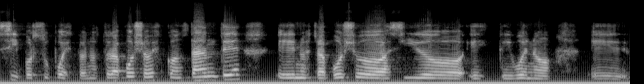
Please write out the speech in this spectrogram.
Sí, por supuesto, nuestro apoyo es constante, eh, nuestro apoyo ha sido, este, bueno, eh,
